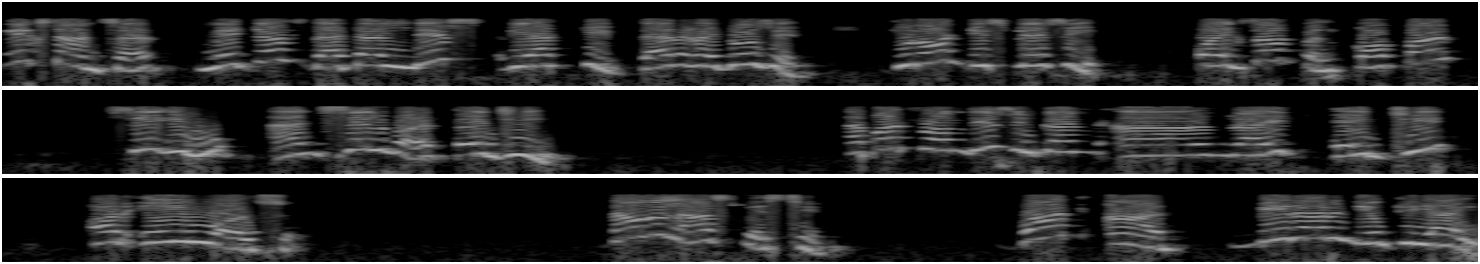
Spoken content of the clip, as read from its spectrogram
Next answer, metals that are less reactive than hydrogen do not displace it. For example, copper, Cu and silver, Ag. Apart from this, you can uh, write Hg or Au also. Now the last question. What are mirror nuclei?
